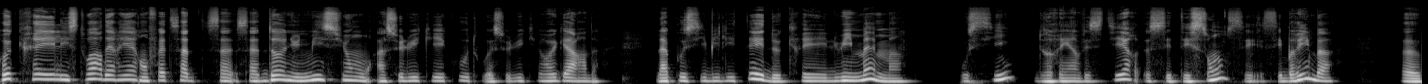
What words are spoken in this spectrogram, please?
recréer l'histoire derrière. En fait, ça, ça, donne une mission à celui qui écoute ou à celui qui regarde, la possibilité de créer lui-même aussi, de réinvestir ses tessons, ses, bribes, euh,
